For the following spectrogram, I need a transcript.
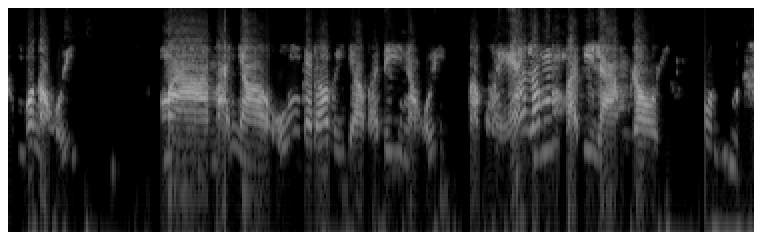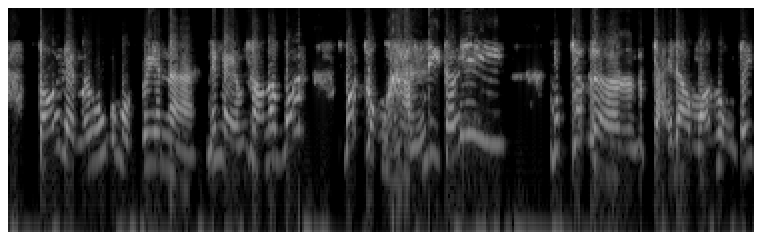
không có nổi. Mà bà nhờ uống cái đó bây giờ bà đi nổi, bà khỏe lắm, bà đi làm rồi. Tối này mới uống có một viên à, đến ngày hôm sau nó bớt, bớt rụng hẳn đi tới lúc trước là chạy đầu mỗi vùng tới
